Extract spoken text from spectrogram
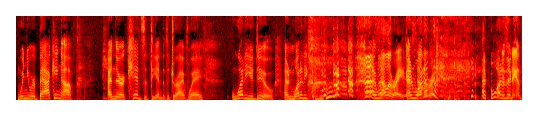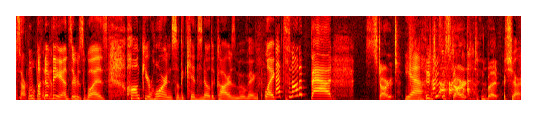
when you were backing up, and there are kids at the end of the driveway. What do you do? And one of the and Accelerate, And one of the, and one Is of an answer. One an of the answers was honk your horn so the kids know the car's moving. Like That's not a bad. Start. Yeah. It's just a start, but sure.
